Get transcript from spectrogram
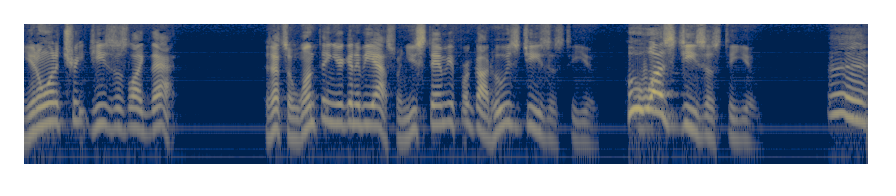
You don't want to treat Jesus like that. That's the one thing you're going to be asked when you stand before God. Who is Jesus to you? Who was Jesus to you? Eh,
